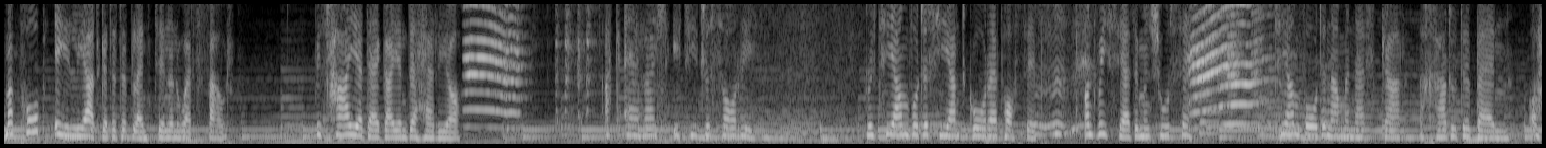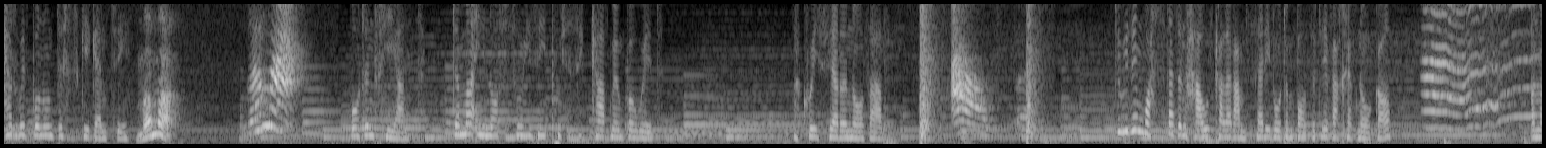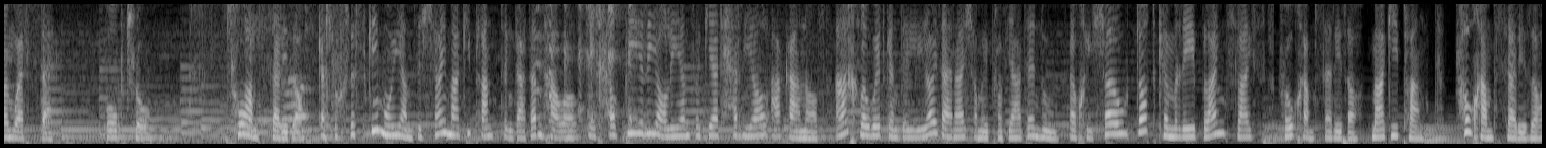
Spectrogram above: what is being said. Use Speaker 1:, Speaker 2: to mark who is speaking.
Speaker 1: Mae pob eiliad gyda dy blentyn yn werthfawr. Bydd rhai adegau yn deherio ac eraill i ti drysori. Rwy ti am fod y rhiant gorau posib, ond weithiau ddim yn siŵr sut. Ti am fod yn amyneddgar a chadw dy ben oherwydd bod nhw'n dysgu gen ti.
Speaker 2: Mama! Mama!
Speaker 1: Bod yn rhiant. Dyma un o'r swyddi pwysicaf mewn bywyd ac weithiau'r yn oddaf. Aw! Dwi ddim wastad yn hawdd cael yr amser i fod yn bositif a chefnogol. Ond mae'n werth e. Bob tro. Rho amser iddo. Gallwch ddysgu mwy am ddulliau magu plant yn gadarnhaol i'ch helpu i reoli ymddygiad heriol ac anodd a chlywed gan deuluoedd eraill am eu profiadau nhw. Ewch i llyw.cymru blaen slais rhowch amser iddo. Magu plant. Rhowch amser iddo.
